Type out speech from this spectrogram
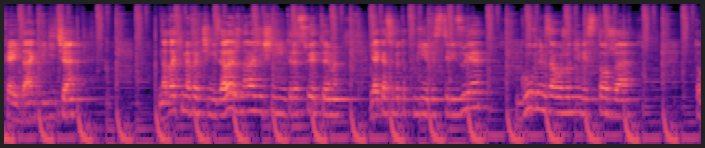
Okej, tak widzicie, na takim efekcie mi zależy. Na razie się nie interesuję tym, jak ja sobie to później wystylizuję. Głównym założeniem jest to, że tą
